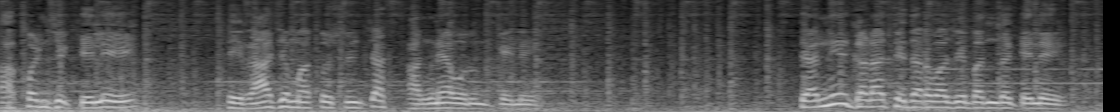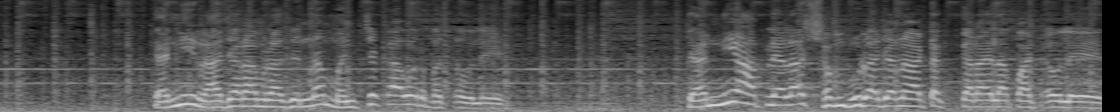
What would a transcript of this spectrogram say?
आपण जे केले ते राजमातोश्रींच्या सांगण्यावरून केले. त्यांनी गडाचे दरवाजे बंद केले. त्यांनी राजाराम राजेंना मंचकावर बसवले. त्यांनी आपल्याला शंभू राजांना अटक करायला पाठवले.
